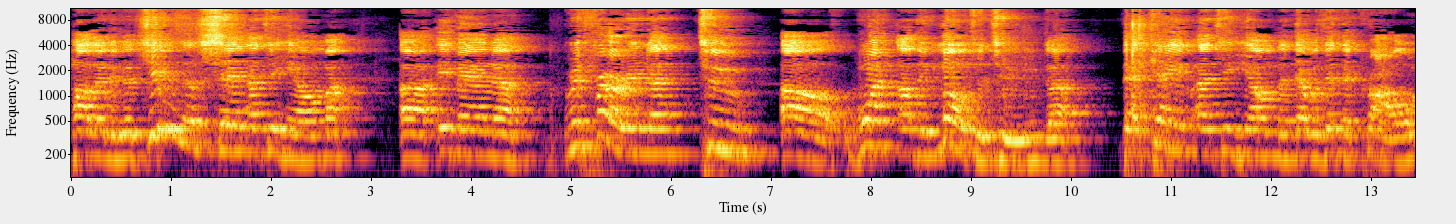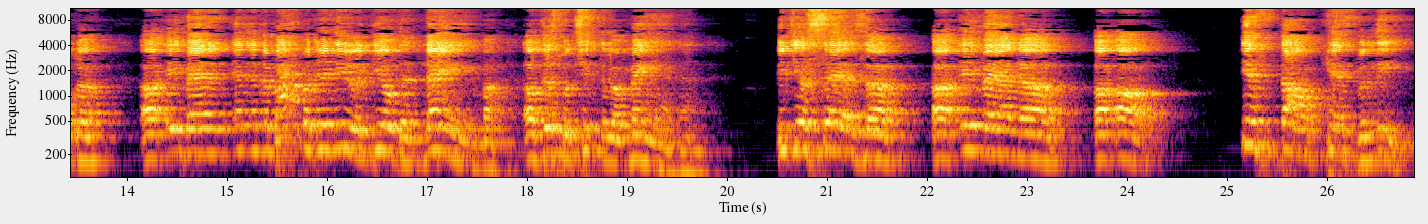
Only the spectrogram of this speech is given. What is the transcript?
Hallelujah. Jesus said unto him, uh, amen, uh, referring uh, to uh, one of the multitude uh, that came unto him and that was in the crowd. Uh, amen. And, and, the Bible didn't even give the name of this particular man. It just says, amen, if thou canst believe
